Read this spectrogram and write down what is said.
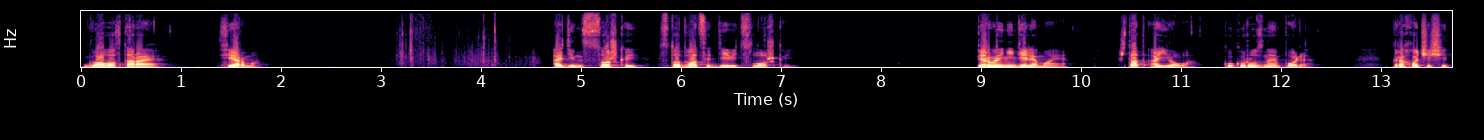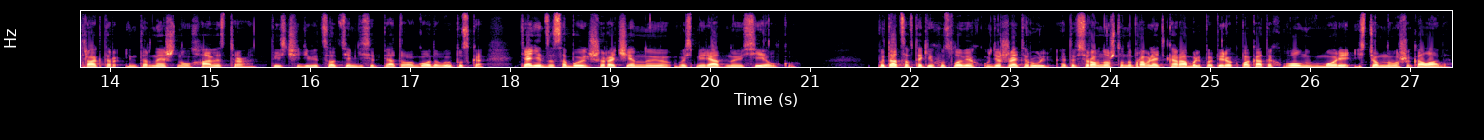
Глава 2. Ферма. Один с сошкой, 129 с ложкой. Первая неделя мая. Штат Айова. Кукурузное поле. Грохочущий трактор International Harvester 1975 года выпуска тянет за собой широченную восьмирядную сеялку. Пытаться в таких условиях удержать руль это все равно что направлять корабль поперек покатых волн в море из темного шоколада.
